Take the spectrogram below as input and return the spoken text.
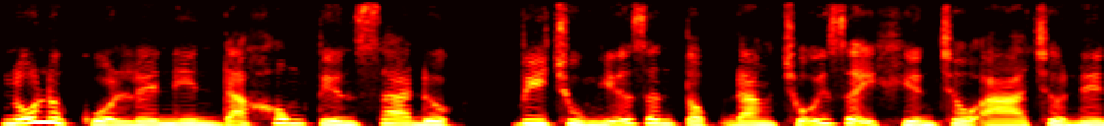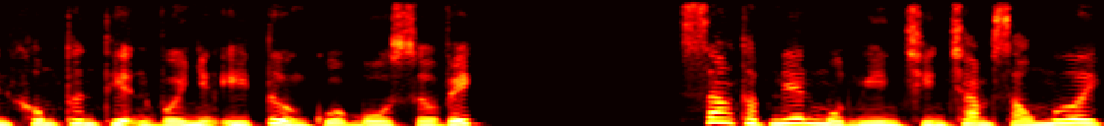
nỗ lực của Lenin đã không tiến xa được vì chủ nghĩa dân tộc đang trỗi dậy khiến châu Á trở nên không thân thiện với những ý tưởng của Bolshevik. Sang thập niên 1960,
